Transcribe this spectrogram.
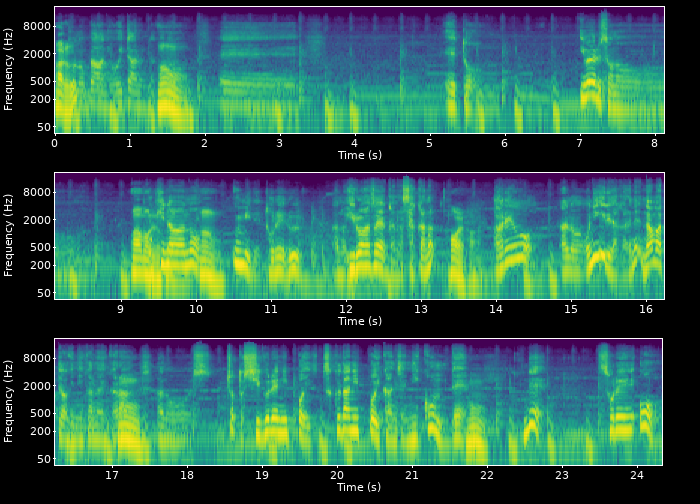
ある？このバーに置いてあるんだけど、うん。えーえーといわゆるその沖縄のうん。海で取れるあの色鮮やかな魚？はいはい。あれをあのおにぎりだからね生ってわけにいかないから、うん。あのしちょっとしぐれ煮っぽい佃煮っぽい感じで煮込んで、うん。でそれを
